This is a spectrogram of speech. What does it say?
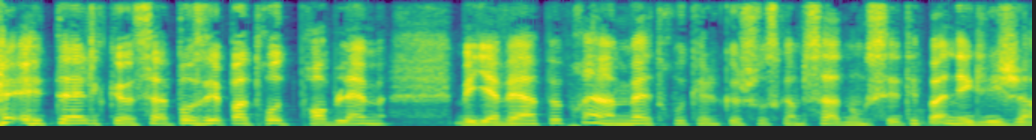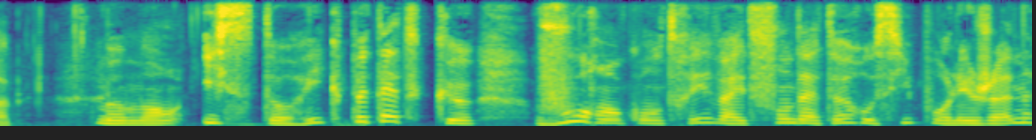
est telle que ça posait pas trop de problème, mais il y avait à peu près un mètre ou quelque chose comme ça, donc c'était pas négligeable. Moment historique. Peut-être que vous rencontrez va être fondateur aussi pour les jeunes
